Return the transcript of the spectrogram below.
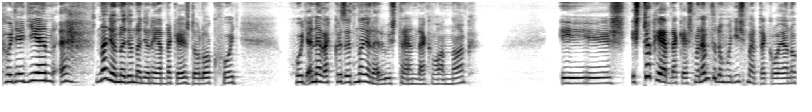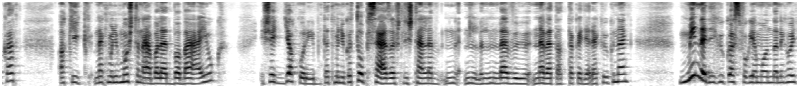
hogy egy ilyen eh, nagyon-nagyon-nagyon érdekes dolog, hogy, hogy a nevek között nagyon erős trendek vannak, és, és tök érdekes, mert nem tudom, hogy ismertek olyanokat, akiknek mondjuk mostanában lett babájuk, és egy gyakoribb, tehát mondjuk a top 100-as listán lev- levő nevet adtak a gyereküknek, mindegyikük azt fogja mondani, hogy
